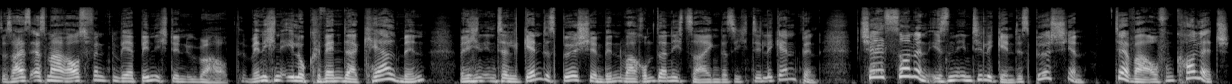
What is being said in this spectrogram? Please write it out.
Das heißt, erstmal herausfinden, wer bin ich denn überhaupt? Wenn ich ein eloquenter Kerl bin, wenn ich ein intelligentes Bürschchen bin, warum dann nicht zeigen, dass ich intelligent bin? Jill Sonnen ist ein intelligentes Bürschchen. Der war auf dem College.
